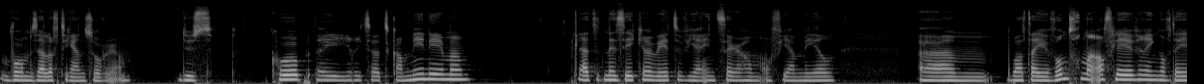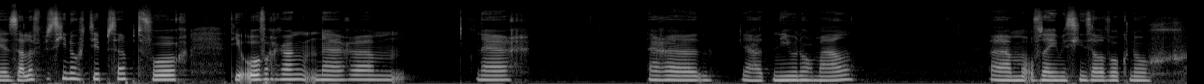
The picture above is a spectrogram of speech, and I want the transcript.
voor mezelf te gaan zorgen. Dus ik hoop dat je hier iets uit kan meenemen. Laat het mij zeker weten via Instagram of via mail. Ehm, wat dat je vond van de aflevering. Of dat je zelf misschien nog tips hebt voor die overgang naar, ehm, naar, naar uh, ja, het nieuwe normaal. Um, of dat je misschien zelf ook nog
